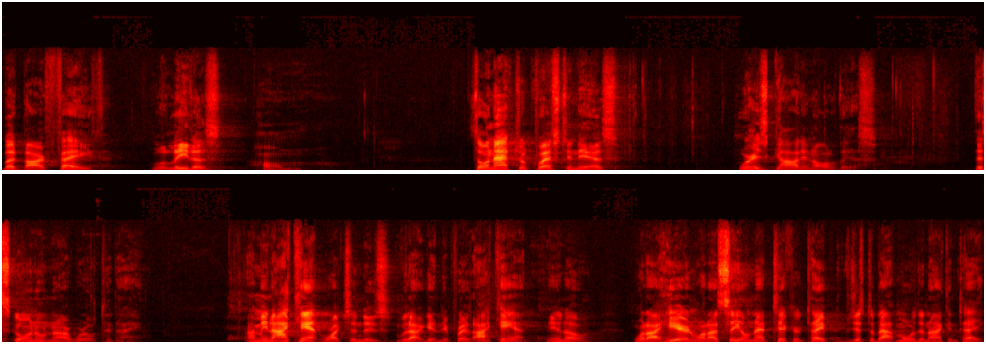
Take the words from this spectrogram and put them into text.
but our faith will lead us home. So, a natural question is where is God in all of this that's going on in our world today? I mean, I can't watch the news without getting depressed. I can't, you know. What I hear and what I see on that ticker tape, just about more than I can take.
